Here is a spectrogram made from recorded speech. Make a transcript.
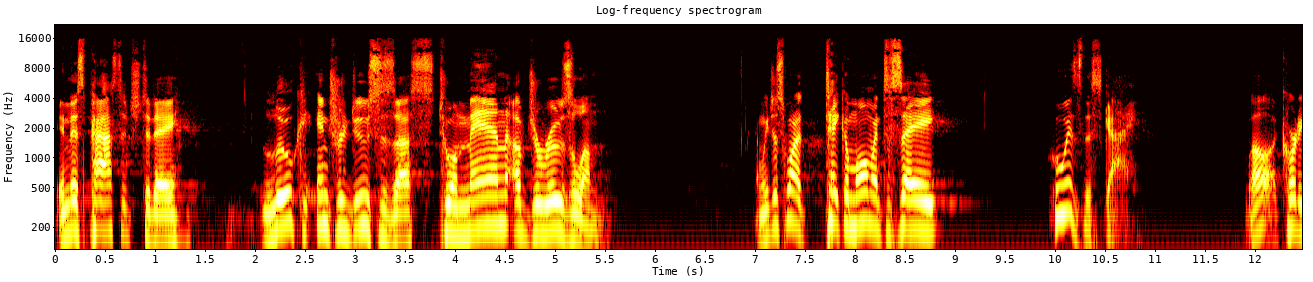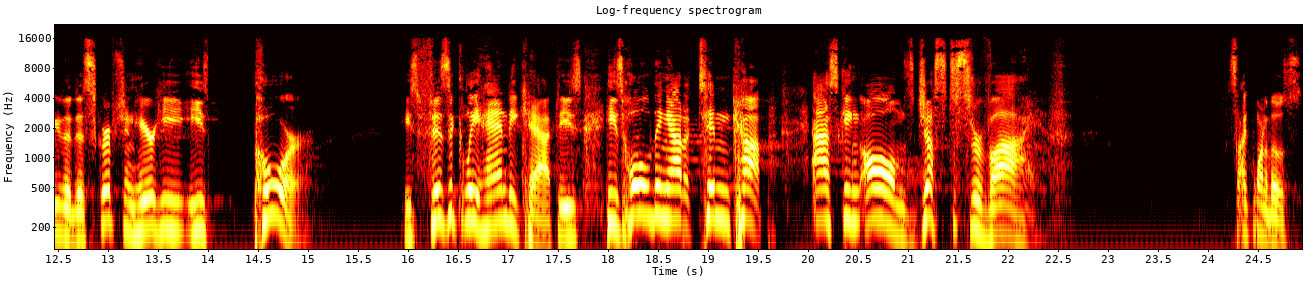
In this passage today, Luke introduces us to a man of Jerusalem and we just want to take a moment to say, who is this guy? Well, according to the description here, he, he's poor. He's physically handicapped. He's, he's holding out a tin cup, asking alms just to survive. It's like one of those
